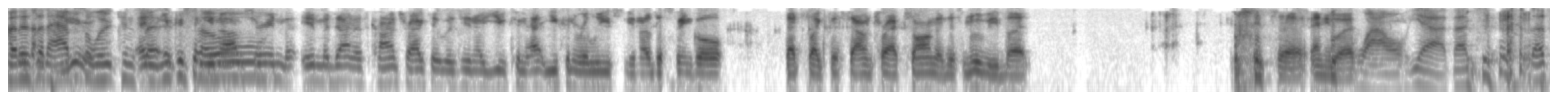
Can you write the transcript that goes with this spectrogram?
That is it's an weird. absolute consent. And you can say, you know, I'm sure in in Madonna's contract it was, you know, you can ha- you can release, you know, the single that's like the soundtrack song of this movie, but it's uh anyway. Wow. Yeah, that's that's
